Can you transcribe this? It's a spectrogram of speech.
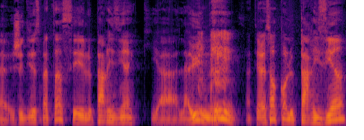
Euh, je disais ce matin, c'est le Parisien qui a la une. c'est intéressant quand le Parisien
